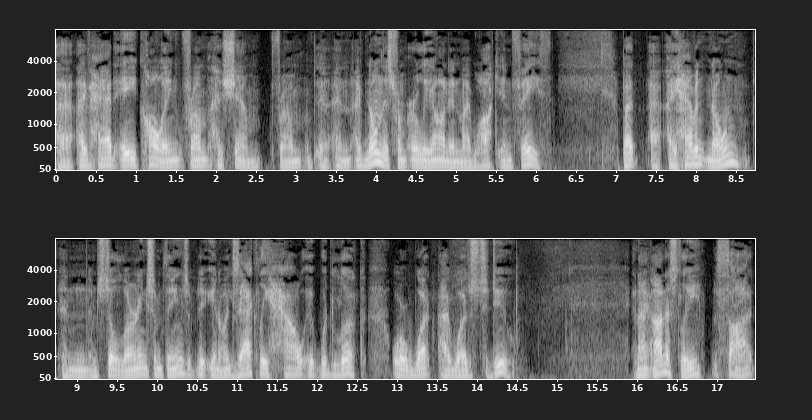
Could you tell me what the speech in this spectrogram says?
uh, I've had a calling from Hashem from, and I've known this from early on in my walk in faith. But I haven't known, and I'm still learning some things, you know, exactly how it would look or what I was to do. And I honestly thought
